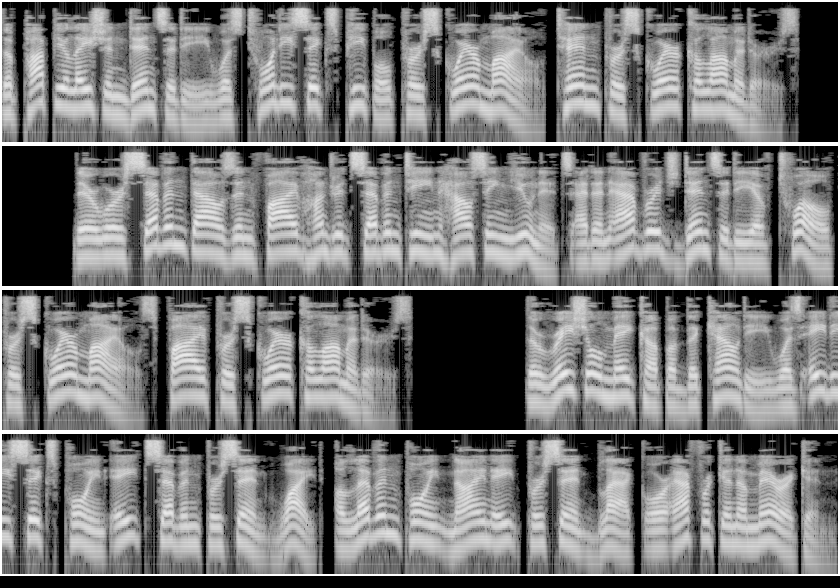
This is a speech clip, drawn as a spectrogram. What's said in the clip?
The population density was 26 people per square mile 10 per square kilometers. There were 7,517 housing units at an average density of 12 per square miles 5 per square kilometers. The racial makeup of the county was 86.87% white, 11.98% black or African American,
